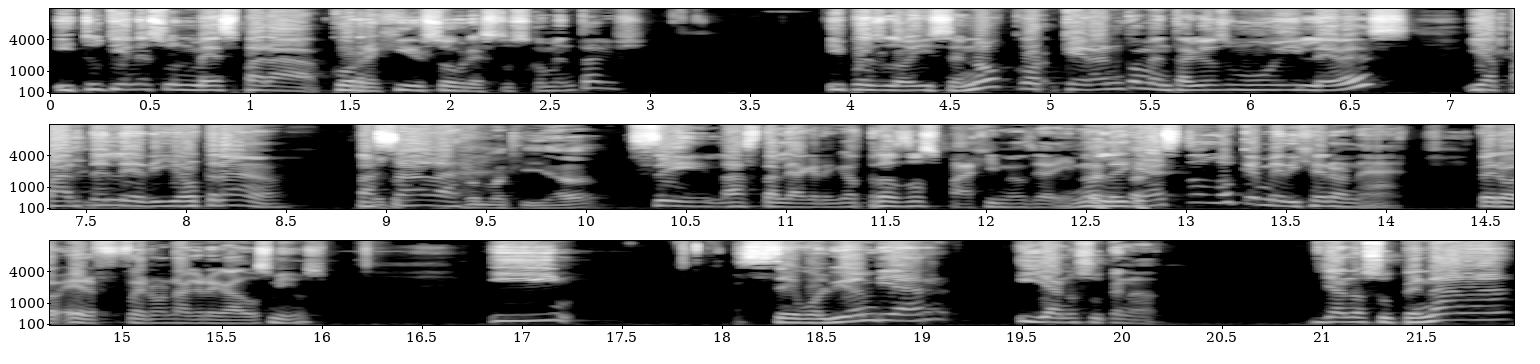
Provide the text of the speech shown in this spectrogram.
y tú tienes un mes para corregir sobre estos comentarios. Y pues lo hice, ¿no? Que eran comentarios muy leves y aparte le di otra pasada. Otra maquillada. Sí, hasta le agregué otras dos páginas de ahí, ¿no? Le dije, esto es lo que me dijeron, ah, pero er- fueron agregados míos. Y se volvió a enviar y ya no supe nada. Ya no supe nada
